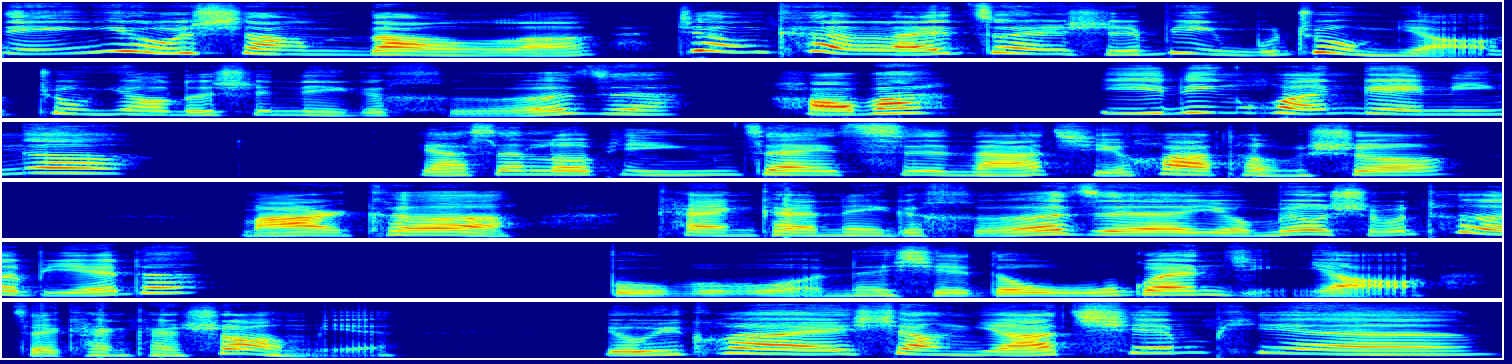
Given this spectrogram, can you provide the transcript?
您又上当了。这样看来，钻石并不重要，重要的是那个盒子。好吧，一定还给您啊。”亚森罗平再次拿起话筒说：“马尔科，看看那个盒子有没有什么特别的？”“不不不，那些都无关紧要。再看看上面。”有一块象牙铅片，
